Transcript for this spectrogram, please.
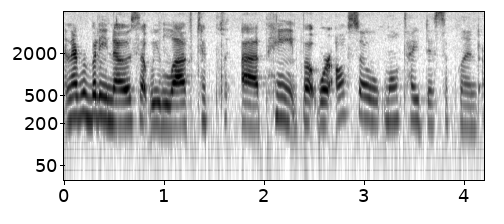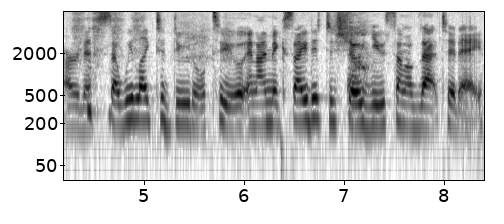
and everybody knows that we love to uh, paint, but we're also multidisciplined artists, so we like to doodle too, and I'm excited to show you some of that today.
